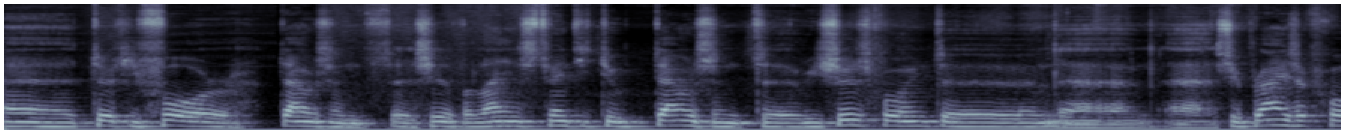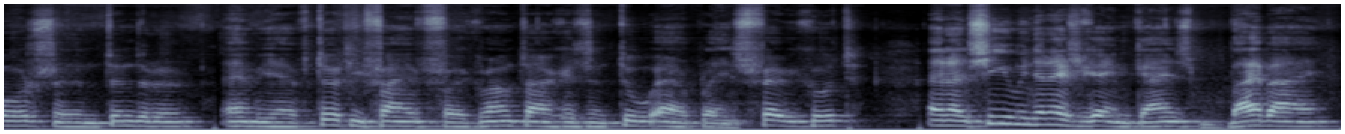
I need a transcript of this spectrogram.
Uh, 34,000 uh, silver lions, 22,000 uh, research point, uh, uh, surprise of course, and Thunderer, and we have 35 ground targets and two airplanes. Very good. And I see you in the next game, guys. Bye bye.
